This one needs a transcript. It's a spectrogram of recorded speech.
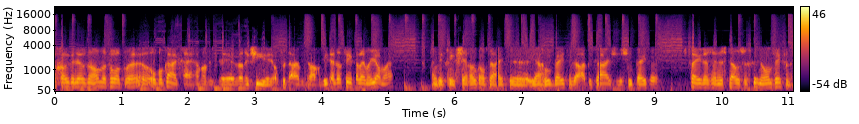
grotendeels de handen voor op, op elkaar krijgen. Wat ik, wat ik zie op het arbitragebied. En dat vind ik alleen maar jammer. Want ik, ik zeg ook altijd, uh, ja, hoe beter de arbitrage is, hoe beter spelers en de spel zich kunnen ontwikkelen.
